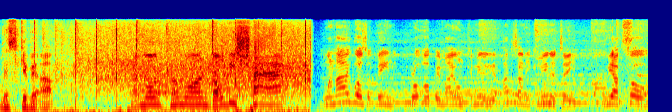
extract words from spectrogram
Let's give it up. Come on, come on, don't be shy. When I was being brought up in my own community, the Pakistani community, we are taught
